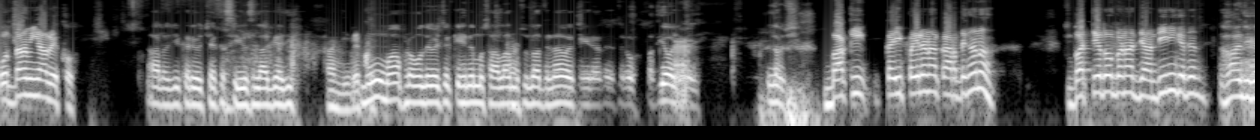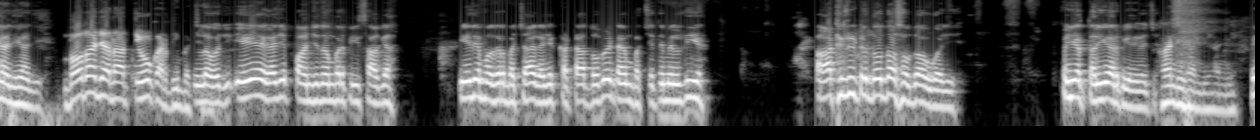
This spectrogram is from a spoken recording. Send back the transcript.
ਉਦਾਂ ਵੀ ਆ ਵੇਖੋ। ਆ ਲਓ ਜੀ ਕਰਿਓ ਚੈੱਕ ਸੀਲਸ ਲੱਗ ਗਿਆ ਜੀ। ਹਾਂਜੀ ਵੇਖੋ ਮੂੰਹ ਮਾਂ ਫੜਾਉਣ ਦੇ ਵਿੱਚ ਕਿਸੇ ਨੇ ਮਸਾਲਾ ਮਸੂਲਾ ਦੇਣਾ ਹੋਵੇ ਕਈ ਤੇ ਚਲੋ ਵਧੀਆ ਹੋ ਜਾਵੇ ਜੀ। ਲਓ ਜੀ। ਬਾਕੀ ਕਈ ਪਹਿਲਣਾ ਕਰਦੀਆਂ ਨਾ ਬੱਚੇ ਤੋਂ ਬਿਨਾ ਜਾਂਦੀ ਨਹੀਂ ਕਿਤੇ। ਹਾਂਜੀ ਹਾਂਜੀ ਹਾਂਜੀ। ਬਹੁਤਾ ਜ਼ਿਆਦਾ ਤੇ ਉਹ ਕਰਦੀ ਬੱਚੇ। ਲਓ ਜੀ ਇਹ ਹੈਗਾ ਜੀ 5 ਨੰਬਰ ਪੀਸ ਆ ਗਿਆ। ਇਹਦੇ ਮਗਰ ਬੱਚਾ ਹੈਗਾ ਜੀ ਕੱਟਾ ਦੋਵੇਂ ਟਾਈਮ ਬੱਚੇ ਤੇ ਮਿਲਦੀ ਹੈ 8 ਲੀਟਰ ਦੁੱਧ ਦਾ ਸੌਦਾ ਹੋਊਗਾ ਜੀ 75000 ਰੁਪਏ ਦੇ ਵਿੱਚ। ਹਾਂਜੀ ਹਾਂਜੀ ਹਾਂਜੀ। ਤੇ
